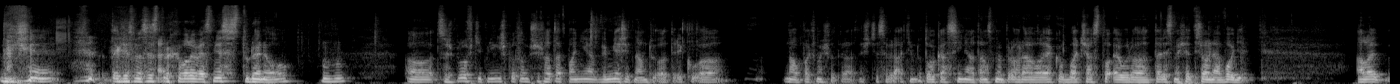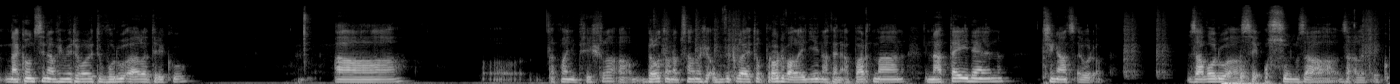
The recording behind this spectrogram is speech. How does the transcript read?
takže, takže jsme se sprchovali ve směs studenou, mm-hmm. což bylo vtipný, když potom přišla ta paní a vyměřit nám tu elektriku a Naopak jsme šli teda, ještě se vrátím do toho kasína, tam jsme prohrávali jako bača 100 euro a tady jsme šetřili na vodě. Ale na konci nám vyměřovali tu vodu a elektriku a ta paní přišla a bylo tam napsáno, že obvykle je to pro dva lidi na ten apartmán na týden 13 euro. Za vodu a asi 8 za, za elektriku.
